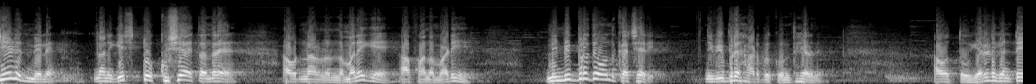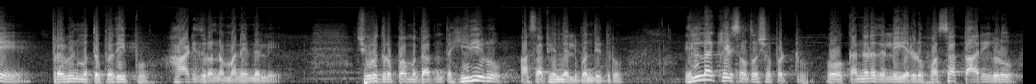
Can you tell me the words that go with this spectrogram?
ಕೇಳಿದ ಮೇಲೆ ನನಗೆಷ್ಟು ಖುಷಿ ಆಯ್ತು ಅಂದರೆ ಅವ್ರು ನಾನು ನನ್ನ ಮನೆಗೆ ಆಹ್ವಾನ ಮಾಡಿ ನಿಮ್ಮಿಬ್ಬರದೇ ಒಂದು ಕಚೇರಿ ನೀವಿಬ್ಬರೇ ಹಾಡಬೇಕು ಅಂತ ಹೇಳಿದೆ. ಅವತ್ತು ಎರಡು ಗಂಟೆ ಪ್ರವೀಣ್ ಮತ್ತು ಪ್ರದೀಪ್ ಹಾಡಿದರು ನಮ್ಮ ಮನೆಯಲ್ಲಿ. ಶಿವರುದ್ರಪ್ಪ ಮತ್ತಾದಂಥ ಹಿರಿಯರು ಆ ಸಭೆಯಲ್ಲಿ ಬಂದಿದ್ದರು ಎಲ್ಲ ಕೇಳಿ ಸಂತೋಷಪಟ್ಟರು ಓ, ಕನ್ನಡದಲ್ಲಿ ಎರಡು ಹೊಸ ತಾರಿಗಳು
